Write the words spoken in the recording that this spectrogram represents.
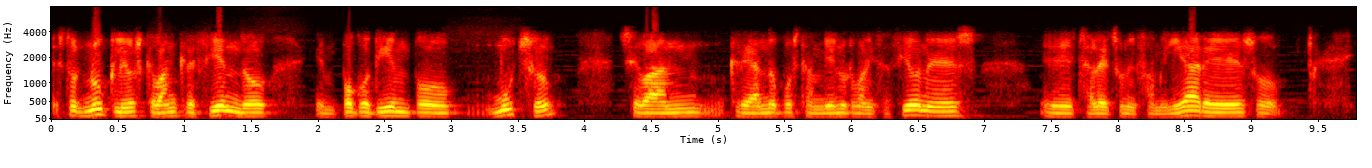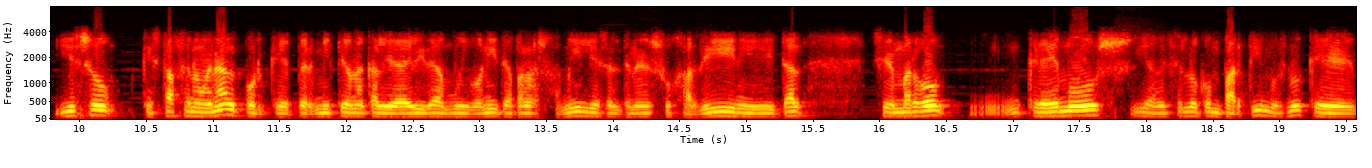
estos núcleos que van creciendo en poco tiempo mucho, se van creando pues también urbanizaciones, eh, chalets unifamiliares o y eso que está fenomenal porque permite una calidad de vida muy bonita para las familias, el tener su jardín y tal. Sin embargo, creemos y a veces lo compartimos, ¿no? Que,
